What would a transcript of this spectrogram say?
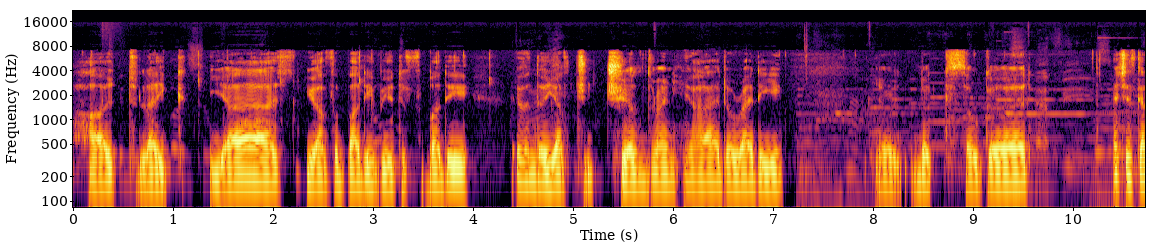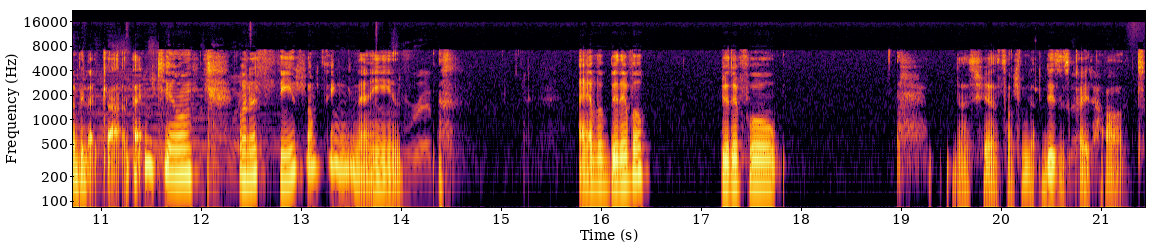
hot. Like, yes, you have a body, beautiful body. Even though you have two children you had already. You look so good. And she's gonna be like, oh, thank you. Wanna see something nice? I have a beautiful, beautiful. Does she have something that this is quite hot?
